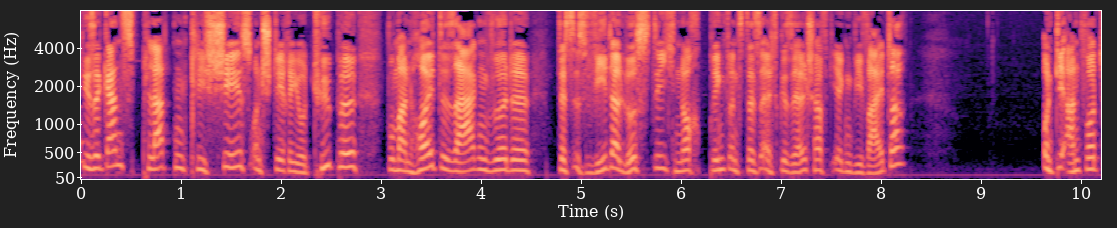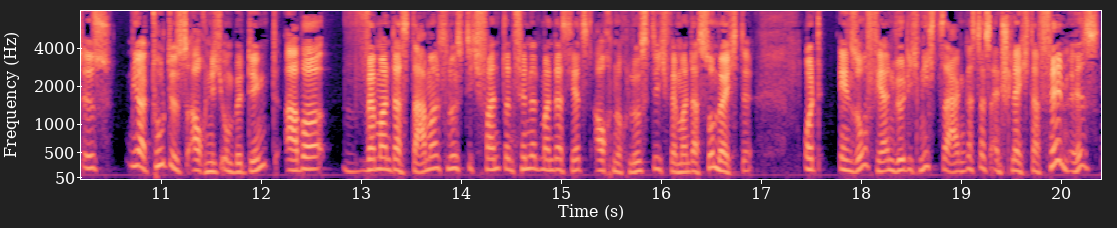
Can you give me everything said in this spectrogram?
diese ganz platten Klischees und Stereotype, wo man heute sagen würde, das ist weder lustig noch bringt uns das als Gesellschaft irgendwie weiter. Und die Antwort ist, ja, tut es auch nicht unbedingt, aber wenn man das damals lustig fand, dann findet man das jetzt auch noch lustig, wenn man das so möchte. Und insofern würde ich nicht sagen, dass das ein schlechter Film ist,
